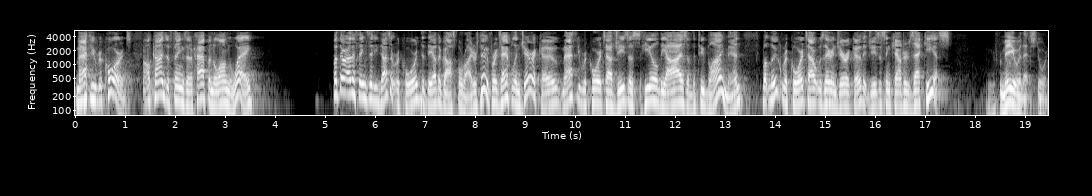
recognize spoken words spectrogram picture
Matthew records all kinds of things that have happened along the way. But there are other things that he doesn't record that the other gospel writers do. For example, in Jericho, Matthew records how Jesus healed the eyes of the two blind men, but Luke records how it was there in Jericho that Jesus encountered Zacchaeus. You're familiar with that story.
